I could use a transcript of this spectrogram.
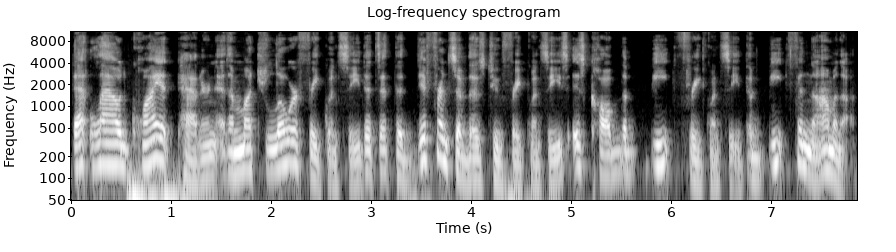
That loud-quiet pattern at a much lower frequency that's at the difference of those two frequencies is called the beat frequency, the beat phenomena.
